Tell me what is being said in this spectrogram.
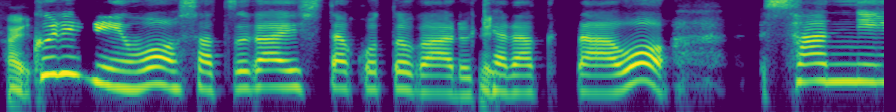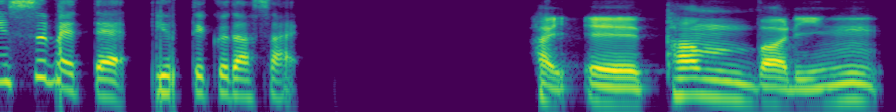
はいクリリンを殺害したことがあるキャラクターを3人すべて言ってください。はい。えー、タンバリン、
